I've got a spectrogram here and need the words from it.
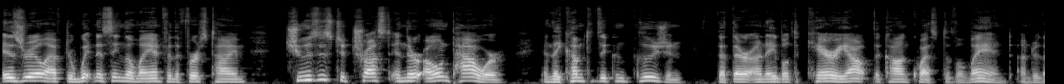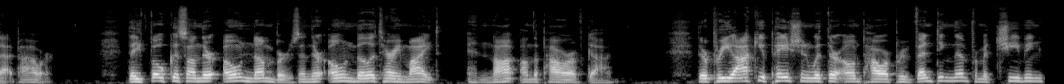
Israel, after witnessing the land for the first time, chooses to trust in their own power, and they come to the conclusion that they are unable to carry out the conquest of the land under that power. They focus on their own numbers and their own military might, and not on the power of God. Their preoccupation with their own power preventing them from achieving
